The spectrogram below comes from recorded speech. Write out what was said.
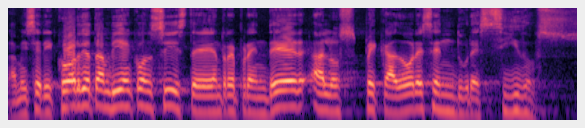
La misericordia también consiste en reprender a los pecadores endurecidos.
